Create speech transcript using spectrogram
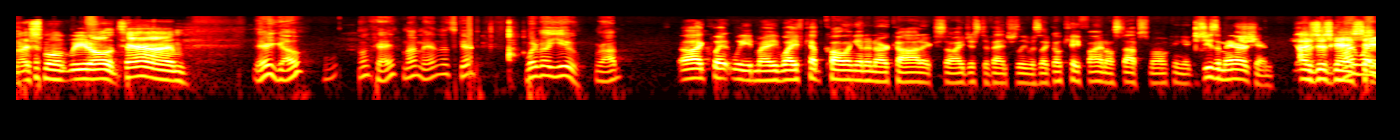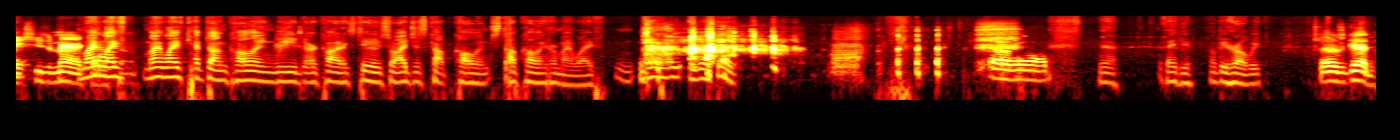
I smoke weed all the time. There you go. Okay, my man, that's good. What about you, Rob? Oh, I quit weed. My wife kept calling it a narcotic, so I just eventually was like, okay, fine, I'll stop smoking it. She's American. I was just gonna My say wife- she's American. My wife, so- my wife kept on calling weed narcotics too, so I just stopped calling, stopped calling her my wife. Mm, it worked out. Oh man. Yeah. Thank you. I'll be here all week. That was good.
